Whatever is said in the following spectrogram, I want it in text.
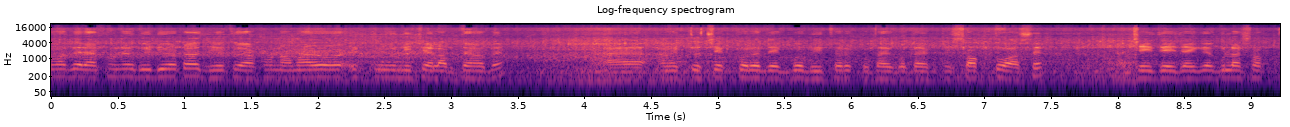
আমাদের এখনের ভিডিওটা, যেহেতু এখন আমারও একটু নিচে নামতে হবে। আমি একটু চেক করে দেখব ভিতরে কোথায় কোথায় একটু শক্ত আছে। যেই যেই জায়গাগুলো শক্ত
